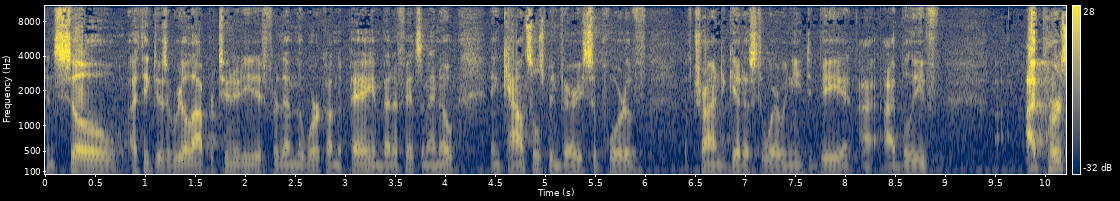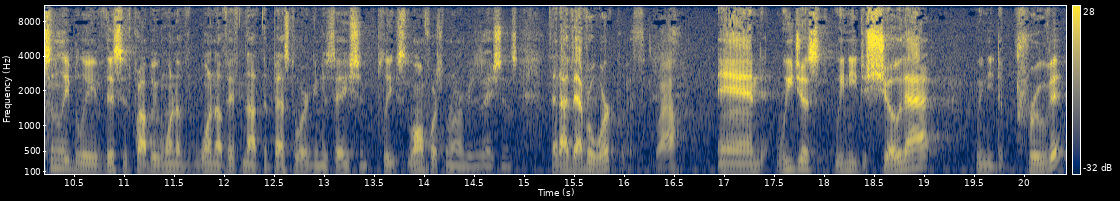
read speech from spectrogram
And so I think there's a real opportunity for them to work on the pay and benefits. And I know, and council's been very supportive of trying to get us to where we need to be. I, I believe, I personally believe this is probably one of, one of, if not the best organization, police, law enforcement organizations that I've ever worked with Wow. and we just we need to show that we need to prove it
